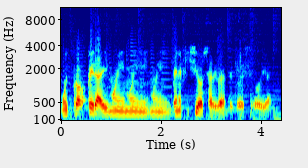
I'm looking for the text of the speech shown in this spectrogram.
muy próspera y muy muy muy beneficiosa durante todo ese gobierno.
